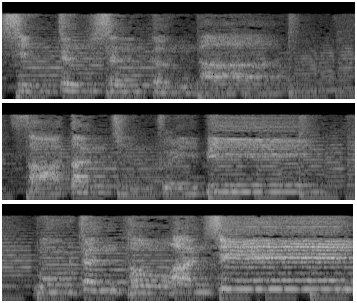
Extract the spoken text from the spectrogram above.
心真神更难，撒旦紧追逼，无枕头安心。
